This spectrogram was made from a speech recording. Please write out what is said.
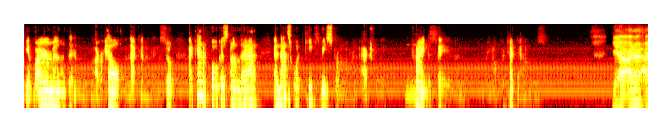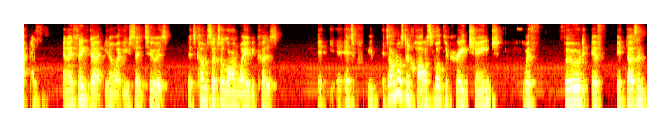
the environment and our health and that kind of thing. So I kind of focused on that, and that's what keeps me strong, actually, mm-hmm. trying to save and you know protect animals. yeah, and I, I and I think that you know what you said too is it's come such a long way because it, it's it's almost impossible to create change with food if it doesn't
